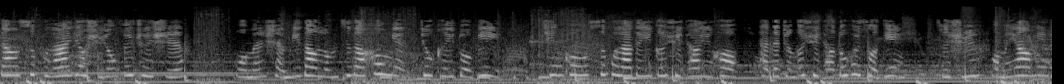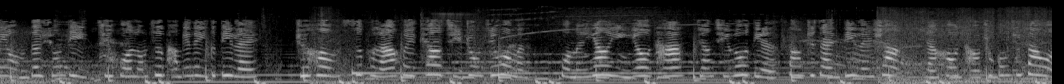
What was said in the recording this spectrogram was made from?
当斯普拉要使用飞锤时，我们闪避到笼子的后面就可以躲避。清空斯普拉的一根血条以后，他的整个血条都会锁定。此时我们要命令我们的兄弟激活笼子旁边的一个地雷。之后，斯普拉会跳起重击我们，我们要引诱他将其落点放置在地雷上，然后逃出攻击范围。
